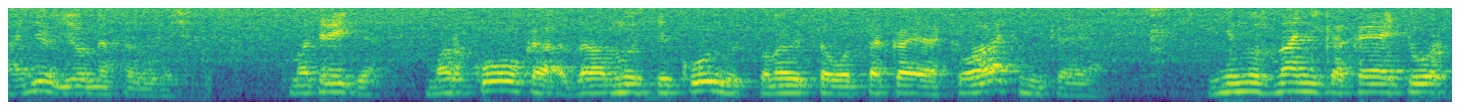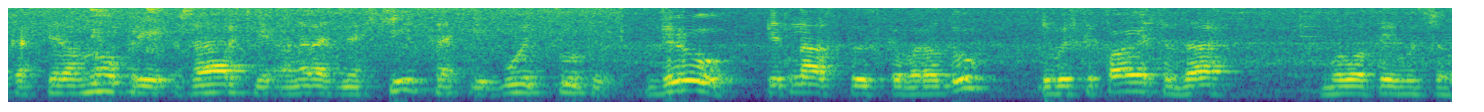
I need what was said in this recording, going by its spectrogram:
гоню ее в мясорубочку. Смотрите, морковка за одну секунду становится вот такая классненькая. Не нужна никакая терка, все равно при жарке она размягчится и будет супер. Беру 15 сковороду и высыпаю сюда молотый лучок.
